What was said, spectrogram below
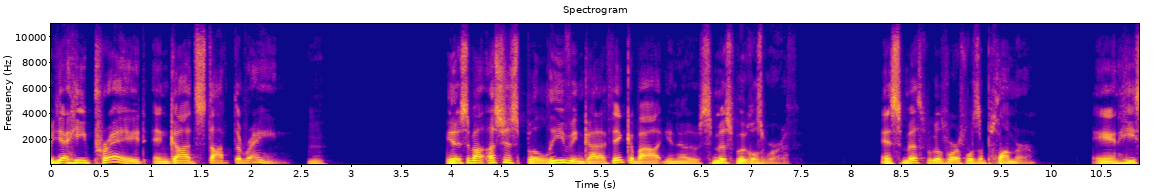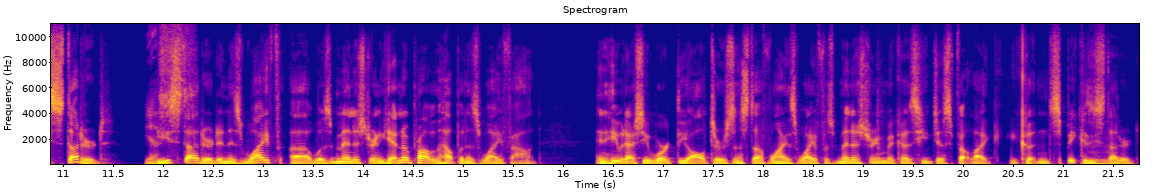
But yet he prayed and God stopped the rain. Mm. You know, it's about us just believing God. I think about, you know, Smith Wigglesworth. And Smith Wigglesworth was a plumber and he stuttered. Yes. He stuttered and his wife uh, was ministering. He had no problem helping his wife out and he would actually work the altars and stuff while his wife was ministering because he just felt like he couldn't speak because he mm-hmm. stuttered.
